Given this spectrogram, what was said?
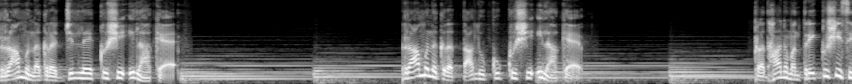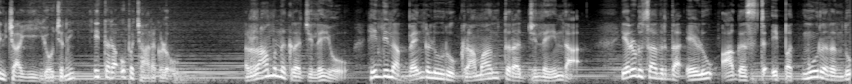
ರಾಮನಗರ ಜಿಲ್ಲೆ ಕೃಷಿ ಇಲಾಖೆ. ರಾಮನಗರ ತಾಲೂಕು ಕೃಷಿ ಇಲಾಖೆ. ಪ್ರಧಾನಮಂತ್ರಿ ಕೃಷಿ ಸಿಂಚಾಯಿ ಯೋಜನೆ, ಇತರ ಉಪಚಾರಗಳು. ರಾಮನಗರ ಜಿಲ್ಲೆಯು ಹಿಂದಿನ ಬೆಂಗಳೂರು ಗ್ರಾಮಾಂತರ ಜಿಲ್ಲೆಯಿಂದ ಎರಡು ಸಾವಿರದ ಏಳು ಆಗಸ್ಟ್ ಇಪ್ಪತ್ಮೂರರಂದು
